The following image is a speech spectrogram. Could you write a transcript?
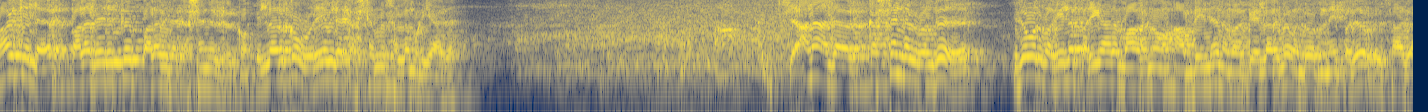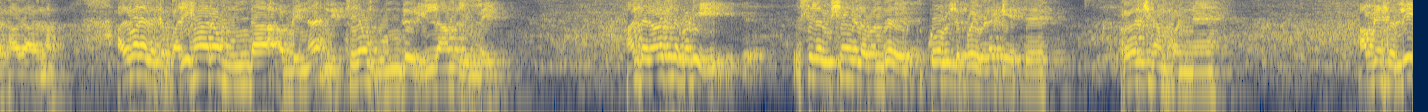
வாழ்க்கையில பல பேருக்கு பலவித கஷ்டங்கள் இருக்கும். எல்லாருக்கும் ஒரே வித கஷ்டம்னு சொல்ல முடியாது. ஆனால் அந்த கஷ்டங்கள் வந்து ஏதோ ஒரு வகையில் பரிகாரம் ஆகணும் அப்படின்னு நமக்கு எல்லாருமே வந்து ஒரு நினைப்பது சாத சாதாரணம். அது மாதிரி அதுக்கு பரிகாரம் உண்டா அப்படின்னா நிச்சயம் உண்டு இல்லாமல் இல்லை. அந்த காலத்தில் படி சில விஷயங்களை வந்து கோவிலில் போய் விளக்கேற்று பிரதட்சணம் பண்ணு அப்படின்னு சொல்லி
